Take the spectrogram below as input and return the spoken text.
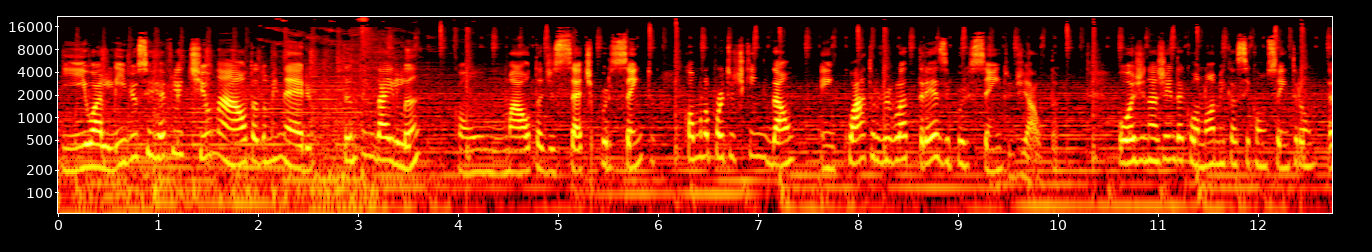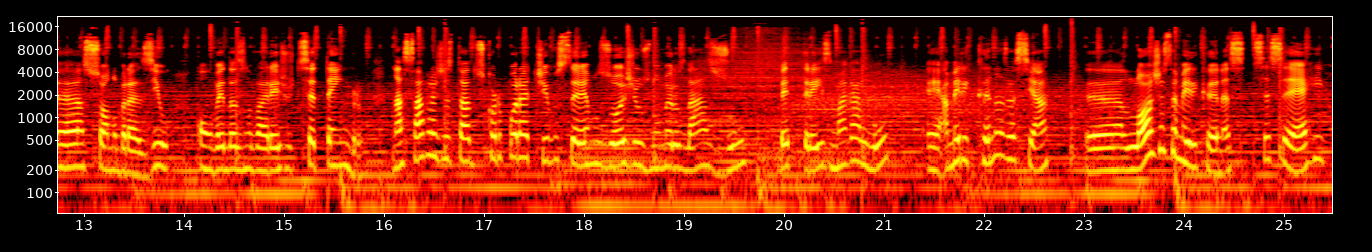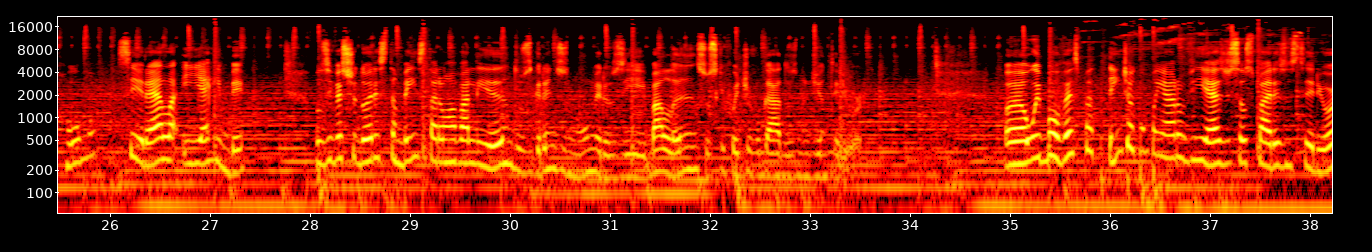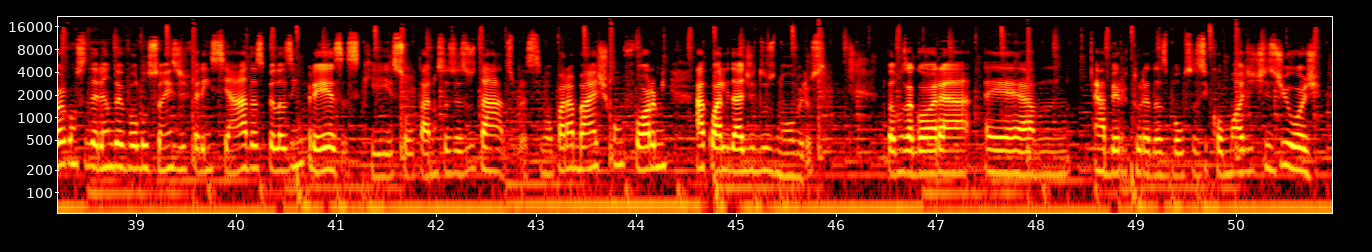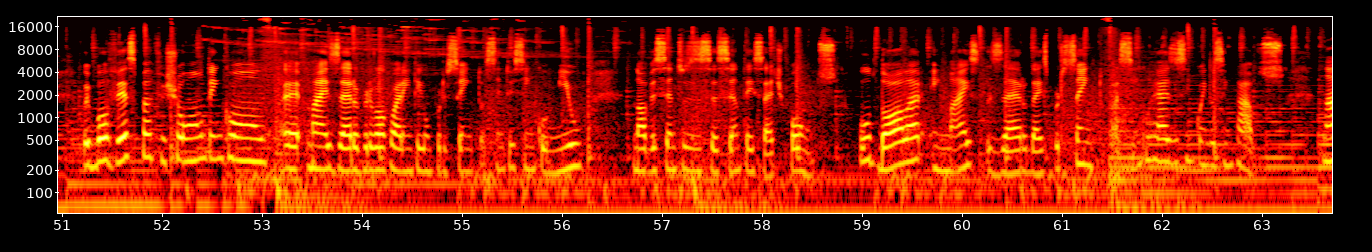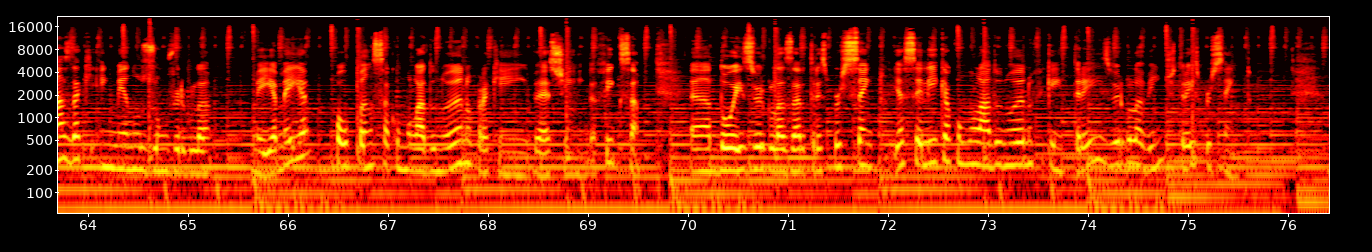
E o alívio se refletiu na alta do minério, tanto em Dailan, com uma alta de 7%, como no Porto de Qingdao, em 4,13% de alta. Hoje, na agenda econômica, se concentram é, só no Brasil, com vendas no varejo de setembro. Na safra de estados corporativos, teremos hoje os números da Azul, B3, Magalu, é, Americanas SA, é, Lojas Americanas, CCR, Rumo, Cirela e IRB. Os investidores também estarão avaliando os grandes números e balanços que foi divulgados no dia anterior. Uh, o Ibovespa tende a acompanhar o viés de seus pares no exterior, considerando evoluções diferenciadas pelas empresas que soltaram seus resultados para cima ou para baixo, conforme a qualidade dos números. Vamos agora é, a abertura das bolsas e commodities de hoje. O Ibovespa fechou ontem com é, mais 0,41% a 105.967 pontos. O dólar em mais 0,10% a R$ 5,50. Nasdaq em menos 1,66%, poupança acumulado no ano para quem investe em renda fixa, 2,03%, e a Selic acumulado no ano fica em 3,23%.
